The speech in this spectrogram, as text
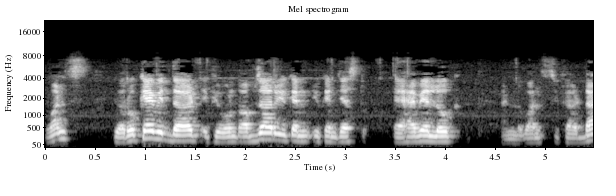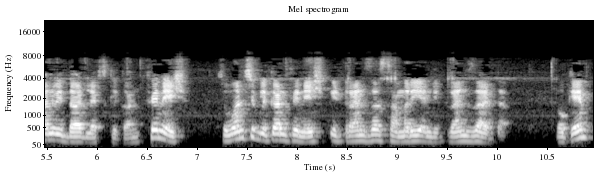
Once you're okay with that if you want to observe you can you can just uh, have a look and once you are done with that let's click on finish. So once you click on finish it runs the summary and it runs that okay?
